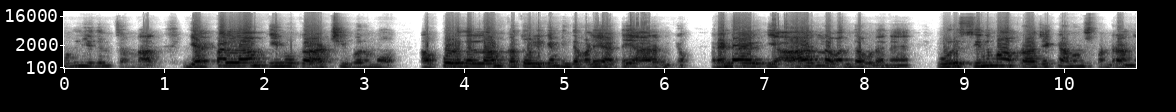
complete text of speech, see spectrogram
முடிஞ்சதுன்னு சொன்னால் எப்பெல்லாம் திமுக ஆட்சி வருமோ அப்பொழுதெல்லாம் கத்தோலிக்கம் இந்த விளையாட்டை ஆரம்பிக்கும். ரெண்டாயிரத்தி ஆறுல வந்த உடனே ஒரு சினிமா ப்ராஜெக்ட் அனௌன்ஸ் பண்றாங்க.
